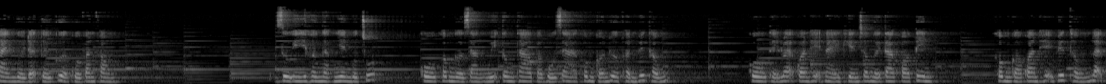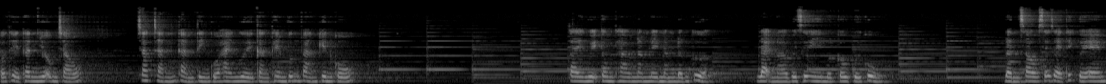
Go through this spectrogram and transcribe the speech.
Hai người đã tới cửa của văn phòng. Dư y hơi ngạc nhiên một chút. Cô không ngờ rằng Ngụy Tông Thao và bố già không có nửa phần huyết thống. Cô thấy loại quan hệ này khiến cho người ta khó tin. Không có quan hệ huyết thống lại có thể thân như ông cháu. Chắc chắn cảm tình của hai người càng thêm vững vàng kiên cố. Tay Ngụy Tông Thao nằm lên nắm đấm cửa, lại nói với Dư Y một câu cuối cùng. Lần sau sẽ giải thích với em,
